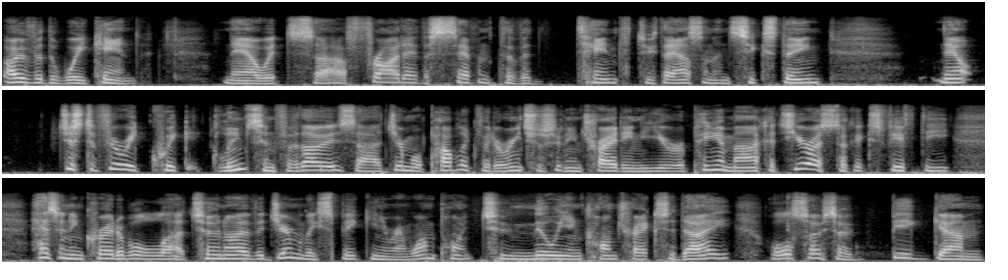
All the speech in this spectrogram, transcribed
over the weekend. Now it's uh, Friday the 7th of the 10th 2016 now just a very quick glimpse and for those uh, general public that are interested in trading the European markets Euro StoxX 50 has an incredible uh, turnover generally speaking around 1.2 million contracts a day also so big um,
